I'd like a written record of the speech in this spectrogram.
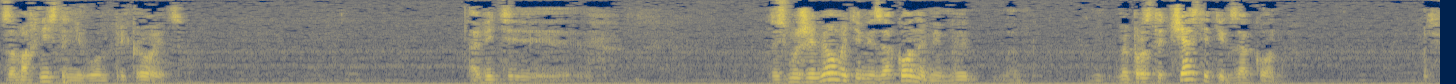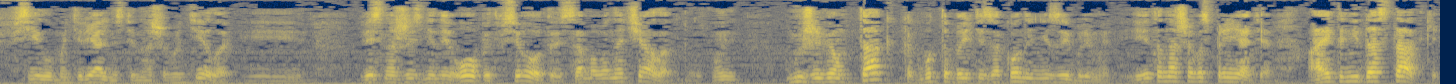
Замахнись на него, он прикроется. А ведь э, то есть мы живем этими законами, мы, мы просто часть этих законов в силу материальности нашего тела и весь наш жизненный опыт, все, то есть с самого начала. Мы, мы живем так, как будто бы эти законы незыблемы. И это наше восприятие. А это недостатки.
